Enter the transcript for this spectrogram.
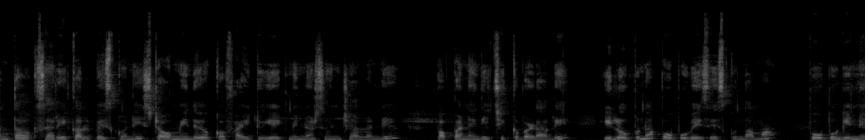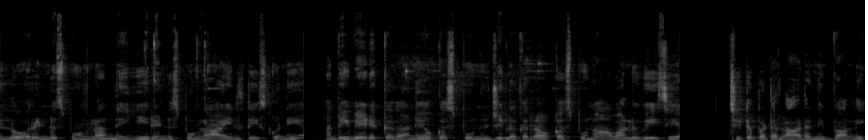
అంతా ఒకసారి కలిపేసుకొని స్టవ్ మీద ఒక ఫైవ్ టు ఎయిట్ మినిట్స్ ఉంచాలండి. పప్పు అనేది చిక్కబడాలి. ఈ లోపున పోపు వేసేసుకుందామా? పోపు గిన్నెలో రెండు స్పూన్ల నెయ్యి రెండు స్పూన్ల ఆయిల్ తీసుకొని అది వేడెక్కగానే ఒక స్పూను జీలకర్ర ఒక స్పూన్ ఆవాలు వేసి చిటపటలాడనివ్వాలి.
